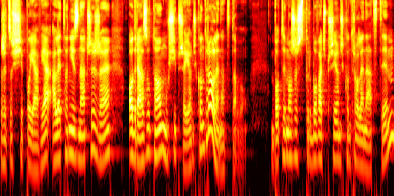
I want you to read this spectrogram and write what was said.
że coś się pojawia, ale to nie znaczy, że od razu to musi przejąć kontrolę nad tobą. Bo ty możesz spróbować przejąć kontrolę nad tym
